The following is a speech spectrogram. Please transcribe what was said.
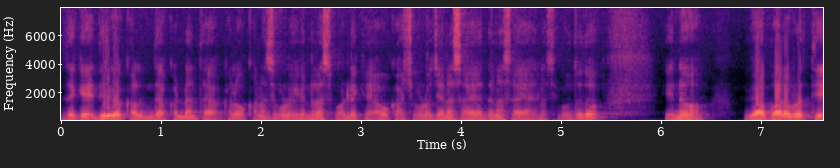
ಜೊತೆಗೆ ದೀರ್ಘಕಾಲದಿಂದ ಕಂಡಂಥ ಕೆಲವು ಕನಸುಗಳು ಈಗ ನನಸು ಮಾಡಲಿಕ್ಕೆ ಅವಕಾಶಗಳು ಜನಸಹಾಯ ಧನಸಹಾಯ ಧನ ಸಹಾಯ ಎಲ್ಲ ಸಿಗುವಂಥದ್ದು. ಇನ್ನು ವ್ಯಾಪಾರ ವೃತ್ತಿ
